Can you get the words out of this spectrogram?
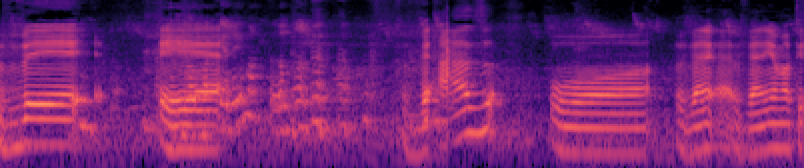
ו... אה, מכירים אותו. ואז הוא... ואני אמרתי,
